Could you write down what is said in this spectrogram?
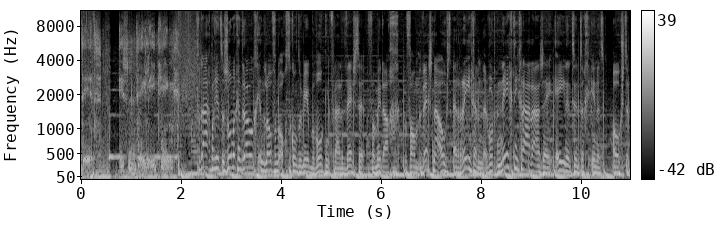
Dit is Daily King. Vandaag begint zonnig en droog. In de loop van de ochtend komt er meer bewolking vanuit het westen. Vanmiddag van west naar oost regen. Het wordt 19 graden aan zee, 21 in het oosten.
